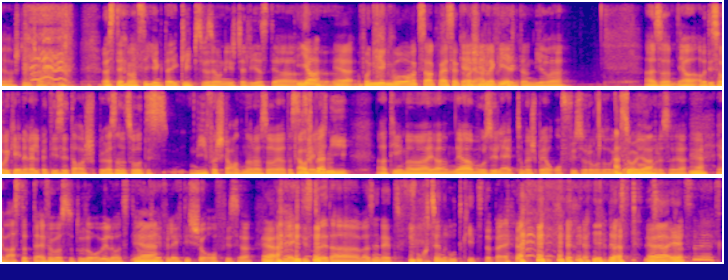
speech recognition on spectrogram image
Ja, stimmt schon. weißt du, wenn du irgendeine Eclipse-Version installierst, ja. Ja, äh, ja, von irgendwo aber gesagt, weil es halt schneller geht. Also, ja, aber das habe ich generell bei diesen Tauschbörsen und so, das nie verstanden oder so, ja, dass das eigentlich nie ein Thema war, ja. Naja, wo sie Leute zum Beispiel ein Office oder was Ach so, ja. oder so, ja. ja. ja weiß der Teufel, was du da runterladst. Ja, ja, okay, vielleicht ist schon Office, ja. ja. Vielleicht ist da halt auch, weiß ich nicht, 15 Rootkits dabei. ja, weißt, ja, ja, ja. Nicht.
